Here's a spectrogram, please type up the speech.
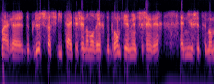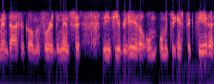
Maar de blusfaciliteiten zijn allemaal weg, de brandweermensen zijn weg. En nu is het moment daar gekomen voor de mensen die het hier beheren om, om het te inspecteren.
